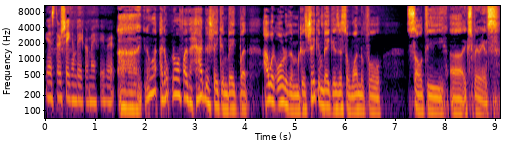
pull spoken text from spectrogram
yes, their shake and bake are my favorite. uh, you know what? I don't know if I've had the shake and bake, but I would order them because shake and bake is just a wonderful, salty, uh, experience.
